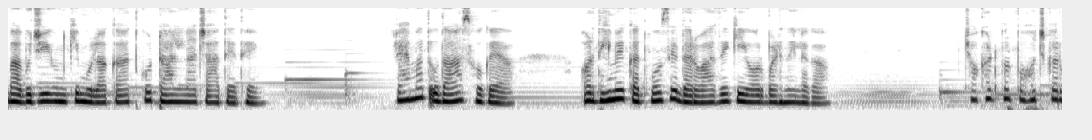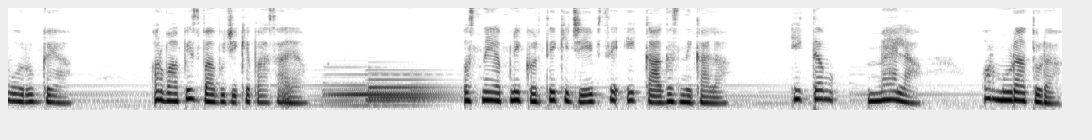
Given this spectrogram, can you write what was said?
बाबूजी उनकी मुलाकात को टालना चाहते थे। रहमत उदास हो गया और धीमे कदमों से दरवाजे की ओर बढ़ने लगा। चौखट पर पहुंचकर वो रुक गया और वापस बाबूजी के पास आया। उसने अपनी कुर्ते की जेब से एक कागज़ निकाला, एकदम मैला और मुड़ा तुड़ा।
